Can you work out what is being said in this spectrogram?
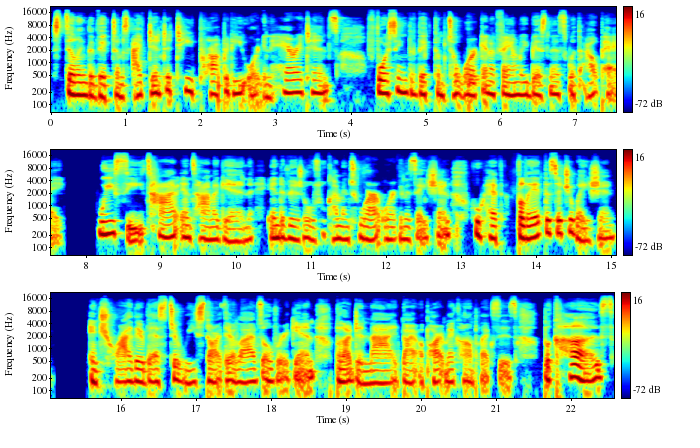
stealing the victim's identity, property, or inheritance, forcing the victim to work in a family business without pay. We see time and time again individuals who come into our organization who have fled the situation and try their best to restart their lives over again, but are denied by apartment complexes because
